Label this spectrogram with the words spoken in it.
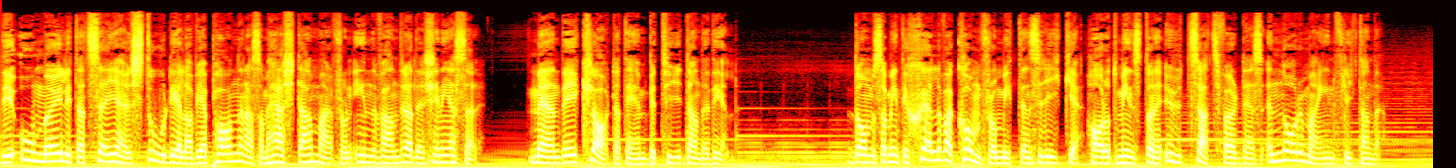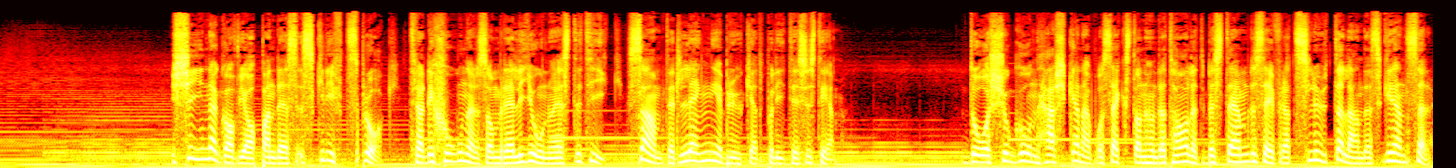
Det är omöjligt att säga hur stor del av japanerna som härstammar från invandrade kineser. Men det är klart att det är en betydande del. De som inte själva kom från mittens rike har åtminstone utsatts för dess enorma inflytande. Kina gav Japan dess skriftspråk, traditioner som religion och estetik samt ett länge brukat politiskt system. Då shogunhärskarna på 1600-talet bestämde sig för att sluta landets gränser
